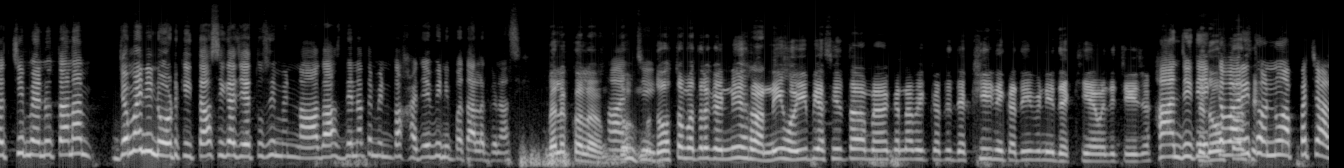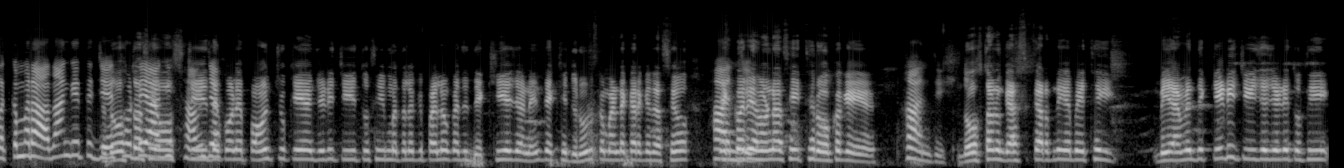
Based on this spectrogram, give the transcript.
ਸੱਚੀ ਮੈਨੂੰ ਤਾਂ ਨਾ ਜਮਾ ਹੀ ਨਹੀਂ ਨੋਟ ਕੀਤਾ ਸੀਗਾ ਜੇ ਤੁਸੀਂ ਮੈਨੂੰ ਨਾ ਦੱਸ ਦੇਣਾ ਤੇ ਮੈਨੂੰ ਤਾਂ ਹਜੇ ਵੀ ਨਹੀਂ ਪਤਾ ਲੱਗਣਾ ਸੀ। ਬਿਲਕੁਲ। ਹਾਂਜੀ। ਦੋਸਤੋ ਮਤਲਬ ਕਿ ਇੰਨੀ ਹੈਰਾਨੀ ਹੋਈ ਵੀ ਅਸੀਂ ਤਾਂ ਮੈਂ ਕਹਿੰਦਾ ਵੀ ਕਦੇ ਦੇਖੀ ਨਹੀਂ ਕਦੀ ਵੀ ਨਹੀਂ ਦੇਖੀ ਐਵੇਂ ਦੀ ਚੀਜ਼। ਹਾਂਜੀ ਤੇ ਤੇ ਇੱਕ ਦੋਸਤੋ ਵਾਰੀ ਅਸੀਂ- ਤੁਹਾਨੂੰ ਆਪਾਂ ਝਲਕ ਮਰਾ ਦਾਂਗੇ ਤੇ ਜੇ ਦੋਸਤੋ ਤੁਹਾਡੇ ਅਸੀਂ ਆ ਗਈ ਉਸ ਚੀਜ਼ ਸਮਝ ਦੇ ਕੋਲੇ ਪਹੁੰਚ ਚੁੱਕੇ ਹਾਂ ਜਿਹੜੀ ਚੀਜ਼ ਤੁਸੀਂ ਮਤਲਬ ਕਿ ਪਹਿਲਾਂ ਕਦੇ ਦੇਖੀ ਹੈ ਜਾਂ ਨਹੀਂ ਦੇਖੀ ਜਰੂਰ ਕਮੈਂਟ ਕਰਕੇ ਦੱਸਿਓ। ਇੱਕ ਹਾਂਜੀ। ਵਾਰੀ ਹੁਣ ਅਸੀਂ ਇੱਥੇ ਰੁਕ ਗਏ ਹਾਂ। ਹਾਂਜੀ। ਦੋਸਤਾਂ ਨੂੰ ਗੈਸ ਕਰਨੀ ਹੈ ਵੀ ਇੱਥੇ ਵੀ ਐਵੇਂ ਦੀ ਕਿਹੜੀ ਚੀਜ਼ ਹੈ ਜਿਹੜੀ ਤੁਸੀਂ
